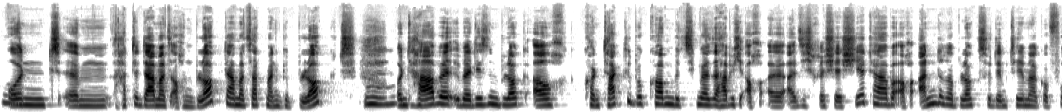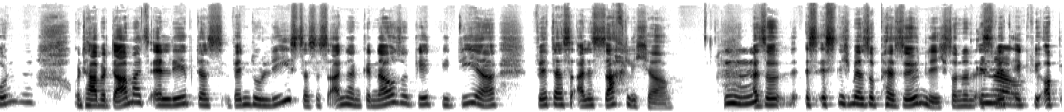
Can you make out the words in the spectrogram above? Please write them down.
Mhm. und ähm, hatte damals auch einen Blog. Damals hat man gebloggt Mhm. und habe über diesen Blog auch Kontakte bekommen, beziehungsweise habe ich auch, äh, als ich recherchiert habe, auch andere Blogs zu dem Thema gefunden und habe damals erlebt, dass wenn du liest, dass es anderen genauso geht wie dir, wird das alles sachlicher. Mhm. Also es ist nicht mehr so persönlich, sondern es wird Genau. irgendwie, ob,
